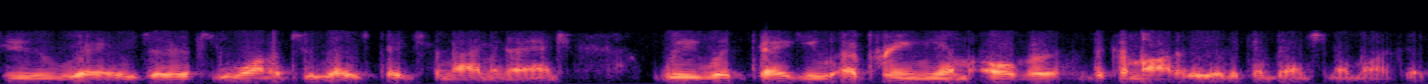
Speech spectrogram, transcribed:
to raise, or if you wanted to raise pigs for Niman Ranch, we would pay you a premium over the commodity or the conventional market.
